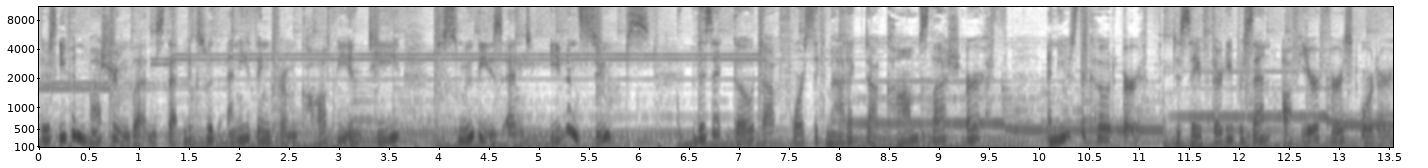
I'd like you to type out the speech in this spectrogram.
There's even mushroom blends that mix with anything from coffee and tea to smoothies and even soups. Visit go.foursigmatic.com slash earth and use the code EARTH to save 30% off your first order.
